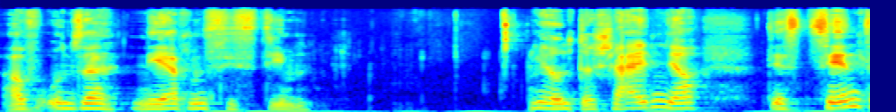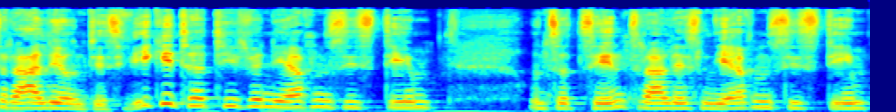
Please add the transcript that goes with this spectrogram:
auf unser Nervensystem. Wir unterscheiden ja das zentrale und das vegetative Nervensystem. Unser zentrales Nervensystem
